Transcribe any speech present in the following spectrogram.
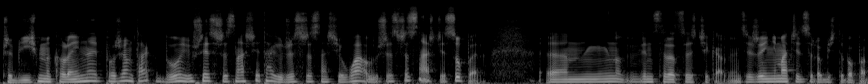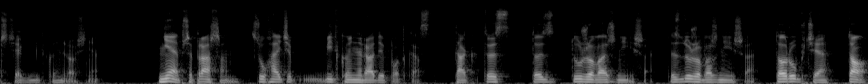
przebiliśmy kolejny poziom, tak? Było, już jest 16, tak, już jest 16, wow, już jest 16, super. Um, no więc teraz to jest ciekawe, więc jeżeli nie macie co robić, to popatrzcie jak Bitcoin rośnie. Nie, przepraszam. Słuchajcie Bitcoin Radio Podcast. Tak, to jest, to jest dużo ważniejsze. To jest dużo ważniejsze. To róbcie, to.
